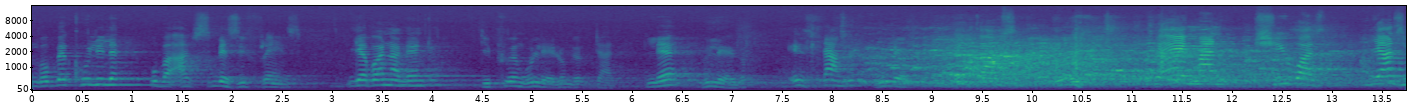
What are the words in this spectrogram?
ngoba ekhulile uba sibe zii-friends uyabona le nto. Ndiphiwe ngulelo ngekudala le? Ngulelo. Izihlangu ngulelo. Ikawusi hey man she was yazi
